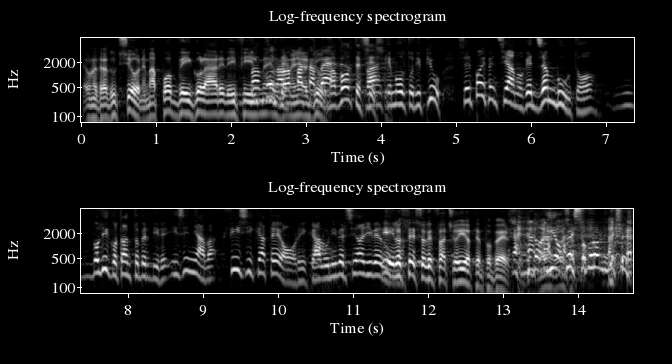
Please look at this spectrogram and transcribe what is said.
è una traduzione, ma può veicolare dei film Ma a in volte- maniera giusta. Ma a volte fa Sì, anche sì. molto di più. Se poi pensiamo che Zambuto lo dico tanto per dire, insegnava fisica teorica all'Università di Verona. Sì, lo stesso che faccio io a tempo perso. No, io questo però invece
